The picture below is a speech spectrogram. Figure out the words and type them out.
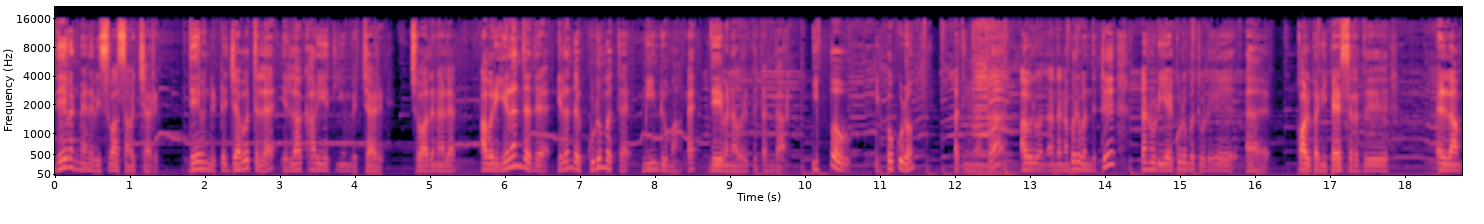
தேவன் மேலே விசுவாசம் வச்சார். தேவன்கிட்ட ஜபத்தில் எல்லா காரியத்தையும் வச்சார். ஸோ அதனால் அவர் இழந்ததை இழந்த குடும்பத்தை மீண்டுமாக தேவன் அவருக்கு தந்தார். இப்போ இப்போ கூட பார்த்தீங்கன்னாக்கா அவர் வந்து அந்த நபர் வந்துட்டு தன்னுடைய குடும்பத்தோடு கால் பண்ணி பேசுறது எல்லாம்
